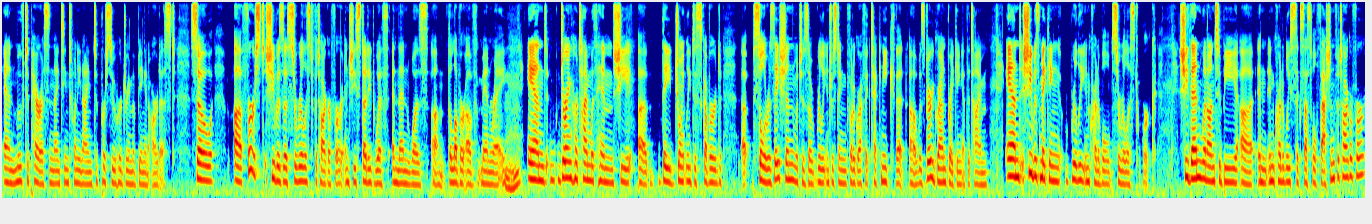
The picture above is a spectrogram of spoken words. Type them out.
and move to Paris in 1929 to pursue her dream of being an artist. So uh, first, she was a surrealist photographer, and she studied with and then was um, the lover of Man Ray. And during her time with him, she uh, they jointly discovered uh, solarization, which is a really interesting photographic technique that uh, was very groundbreaking at the time. And she was making really incredible surrealist work. She then went on to be uh, an incredibly successful fashion photographer,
